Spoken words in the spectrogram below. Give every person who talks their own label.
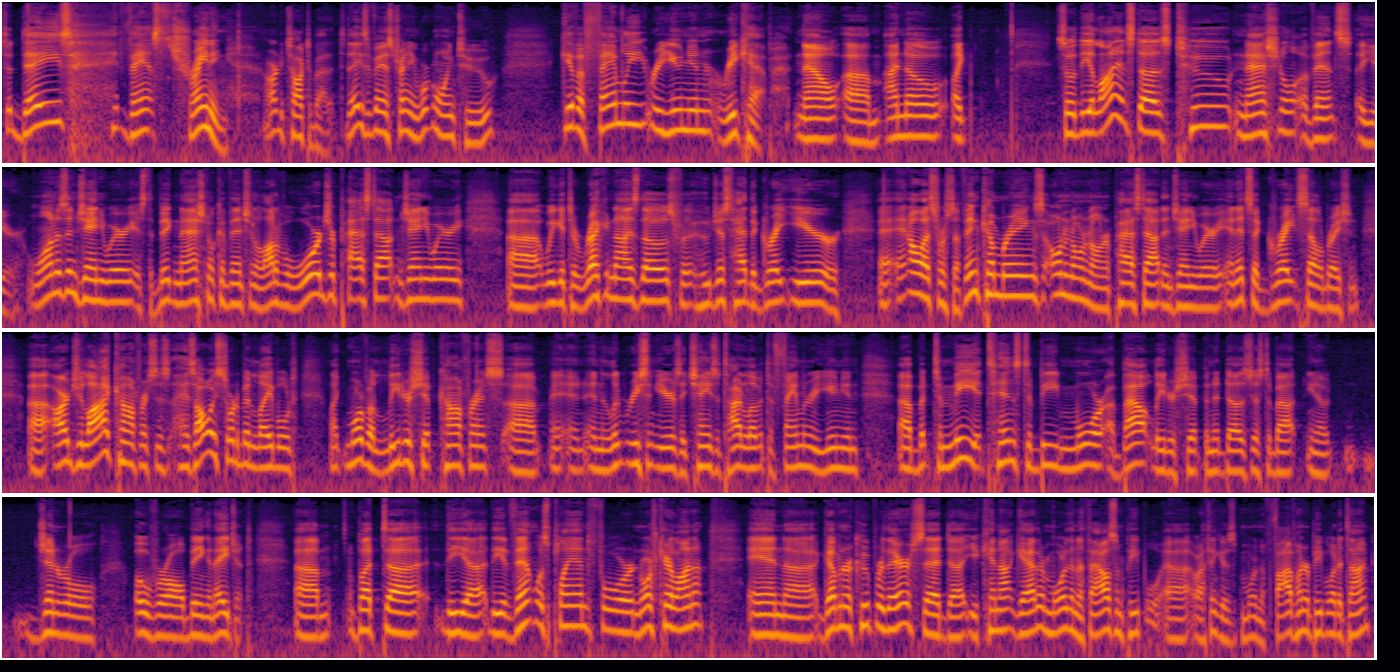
Speaker 1: Today's advanced training, I already talked about it. Today's advanced training, we're going to give a family reunion recap. Now, um, I know, like, so the Alliance does two national events a year. One is in January, it's the big national convention. A lot of awards are passed out in January. Uh, we get to recognize those for who just had the great year or, and all that sort of stuff. Income rings, on and on and on, are passed out in January, and it's a great celebration. Uh, our July conference is, has always sort of been labeled like more of a leadership conference. Uh, in, in recent years, they changed the title of it to Family Reunion. Uh, but to me, it tends to be more about leadership than it does just about you know general overall being an agent. Um, but uh, the uh, the event was planned for North Carolina. And uh, Governor Cooper there said uh, you cannot gather more than a thousand people, uh, or I think it was more than 500 people at a time.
